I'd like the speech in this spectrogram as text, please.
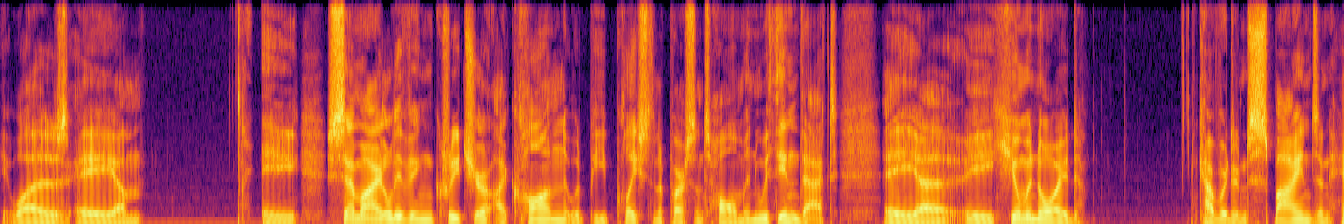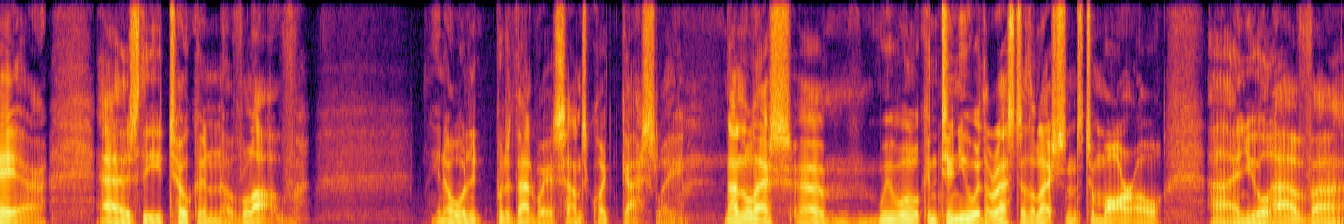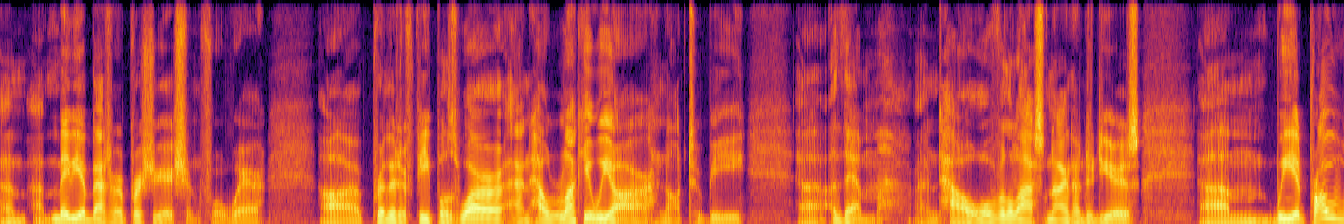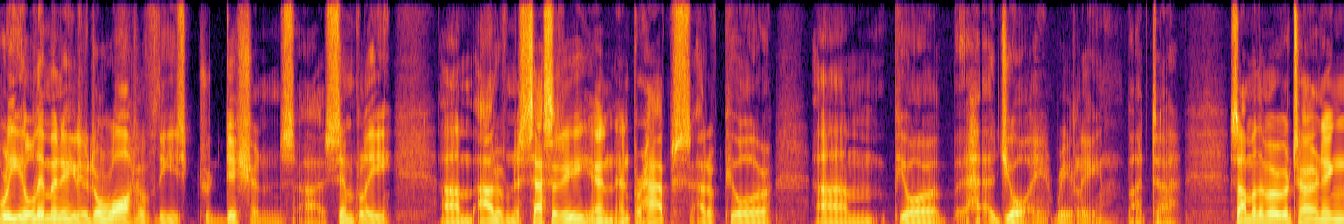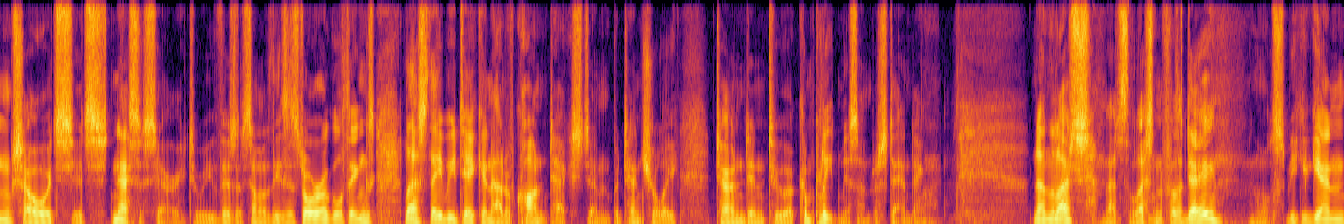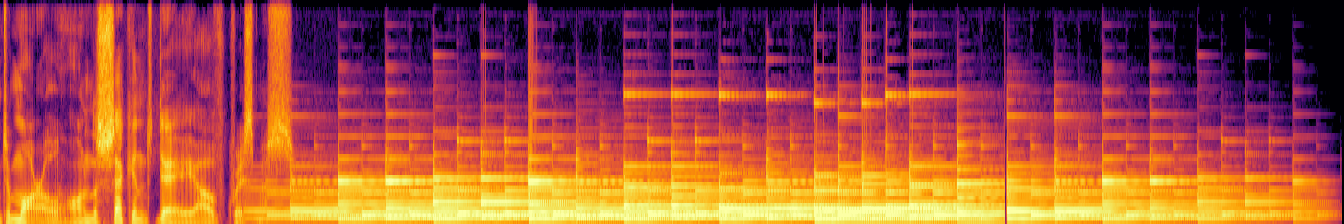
it was a um, a semi-living creature icon that would be placed in a person's home, and within that, a uh, a humanoid covered in spines and hair as the token of love. You know, when it put it that way, it sounds quite ghastly. nonetheless, uh, we will continue with the rest of the lessons tomorrow, uh, and you'll have uh, um, uh, maybe a better appreciation for where our primitive peoples were and how lucky we are not to be uh, them, and how over the last 900 years um, we had probably eliminated a lot of these traditions uh, simply um, out of necessity and, and perhaps out of pure um, pure joy, really. But uh, some of them are returning, so it's it's necessary to revisit some of these historical things, lest they be taken out of context and potentially turned into a complete misunderstanding. Nonetheless, that's the lesson for the day. We'll speak again tomorrow on the second day of Christmas.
